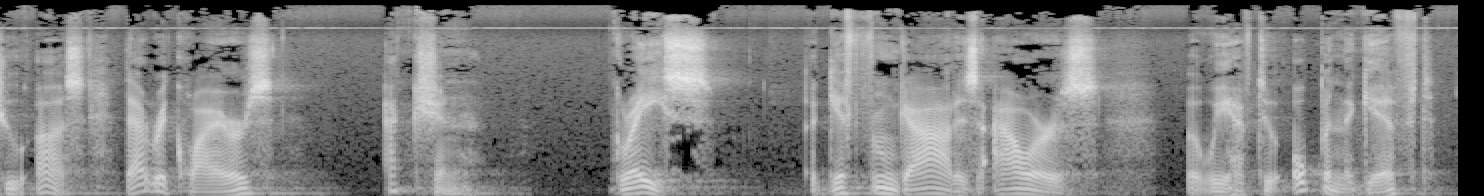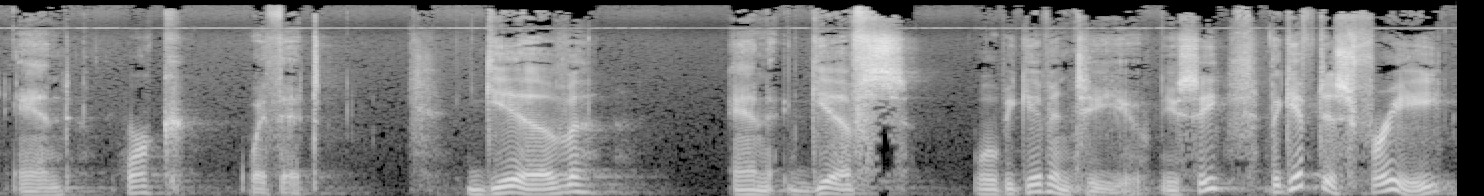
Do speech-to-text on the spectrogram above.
to us. That requires action. Grace, a gift from God, is ours, but we have to open the gift and work with it. Give and gifts will be given to you. You see, the gift is free,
